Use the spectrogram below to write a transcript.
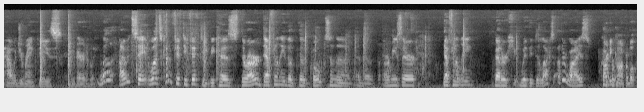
how would you rank these comparatively? Well, I would say well, it's kind of 50-50 because there are definitely the, the boats and the and the armies there definitely better with the deluxe. Otherwise, Pretty comparable.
